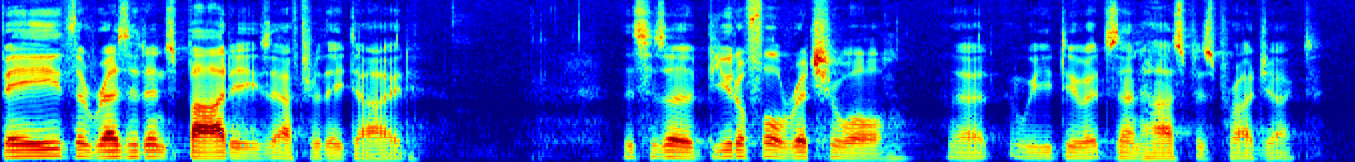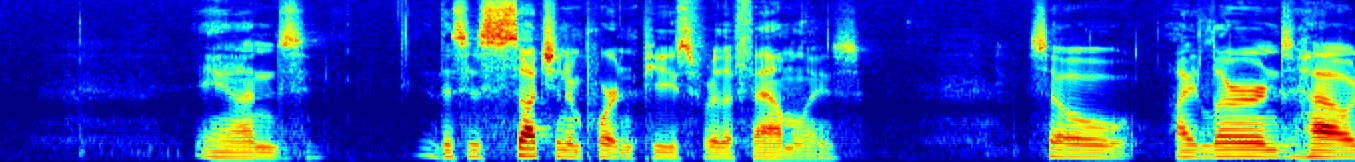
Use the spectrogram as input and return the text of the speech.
bathe the residents' bodies after they died. This is a beautiful ritual that we do at Zen Hospice Project. And this is such an important piece for the families. So I learned how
